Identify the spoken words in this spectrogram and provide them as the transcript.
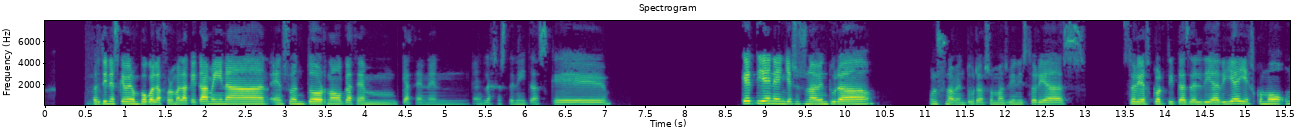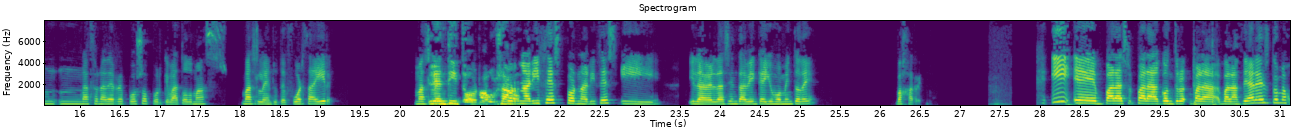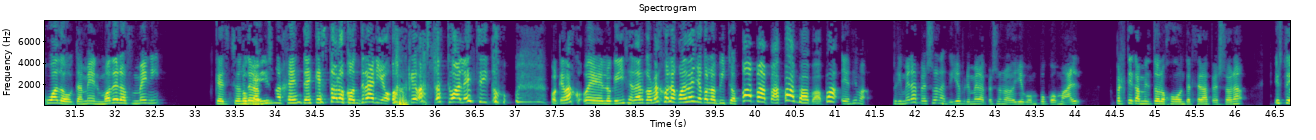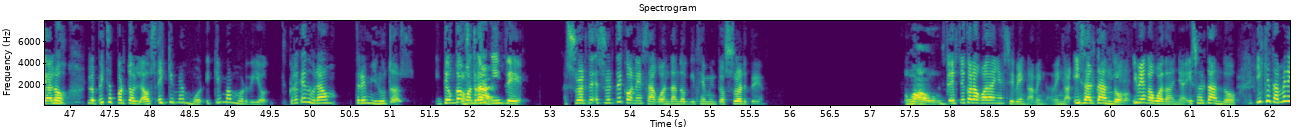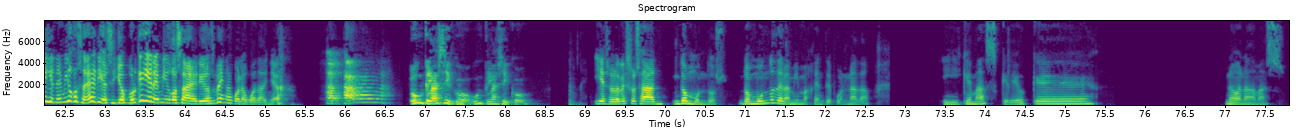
Pero tienes que ver un poco la forma en la que caminan, en su entorno, que hacen, que hacen en, en las escenitas que, que tienen y eso es una aventura, bueno, es una aventura, son más bien historias historias cortitas del día a día y es como un- una zona de reposo porque va todo más, más lento, te fuerza a ir más Lentito, por, narices, por narices y, y la verdad sienta bien que hay un momento de baja ritmo. Y eh, para, para, para balancear esto me he jugado también Mother of Many, que son de la misma gente, que es todo lo contrario, que vas a tu leche y tú. Porque vas, eh, lo que dice Darko, vas con la guadaña con los bichos, pa, pa, pa, pa, pa, pa, pa. Y encima, primera persona, que yo primera persona lo llevo un poco mal, prácticamente todo lo juego en tercera persona. Y estoy a lo, lo pichas por todos lados. ¿Y quién me ha, muer- ¿y quién me ha mordido? Creo que duraron tres minutos y tengo que aguantar ¡Ostras! 15. Suerte, suerte con esa aguantando 15 minutos, suerte. Wow. Estoy, estoy con la guadaña así, venga, venga, venga. Y saltando, y venga guadaña, y saltando. Y es que también hay enemigos aéreos. Y yo, ¿por qué hay enemigos aéreos? Venga con la guadaña. Un clásico, un clásico. Y eso, lo ves, o sea, dos mundos. Dos mundos de la misma gente, pues nada. ¿Y qué más? Creo que. No, nada más.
